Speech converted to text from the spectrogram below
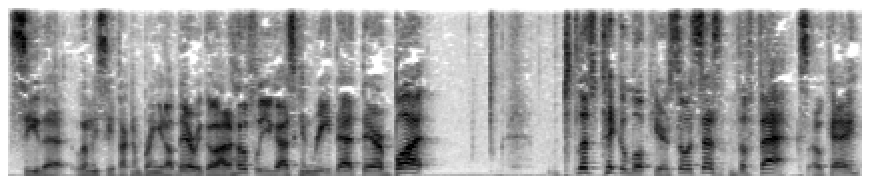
see that. Let me see if I can bring it up. There we go. Hopefully you guys can read that there. But let's take a look here. So it says the facts. Okay.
